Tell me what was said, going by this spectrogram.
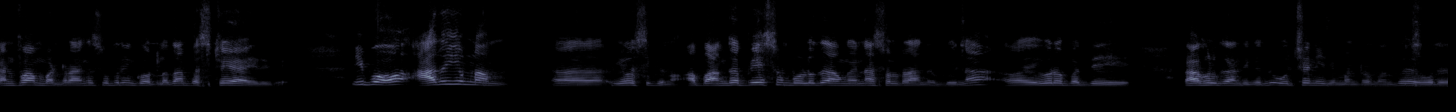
கன்ஃபார்ம் பண்ணுறாங்க சுப்ரீம் கோர்ட்டில் தான் இப்போ ஸ்டே ஆயிருக்கு. இப்போ அதையும் நாம் யோசிக்கணும். அப்போ அங்கே பேசும் பொழுது அவங்க என்ன சொல்கிறாங்க அப்படின்னா இவரை பற்றி ராகுல் காந்திக்கு வந்து உச்சநீதிமன்றம் வந்து ஒரு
